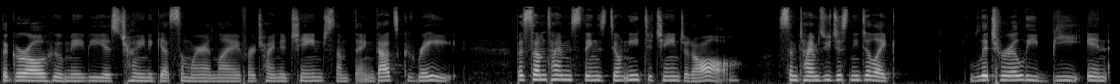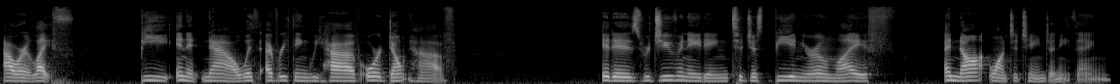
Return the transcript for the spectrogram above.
The girl who maybe is trying to get somewhere in life or trying to change something. That's great. But sometimes things don't need to change at all Sometimes we just need to like literally be in our life, be in it now with everything we have or don't have. It is rejuvenating to just be in your own life and not want to change anything.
